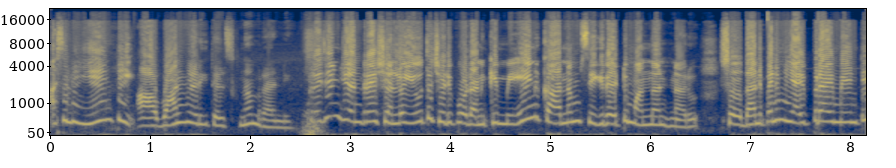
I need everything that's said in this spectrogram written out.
అసలు ఏంటి? ఆ వాళ్ళని అడిగి తెలుసుకుందాం రండి. ప్రజెంట్ జనరేషన్లో యువత చెడిపోవడానికి మెయిన్ కారణం సిగరెట్ మందు అంటున్నారు సో దానిపైన మీ అభిప్రాయం ఏంటి?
